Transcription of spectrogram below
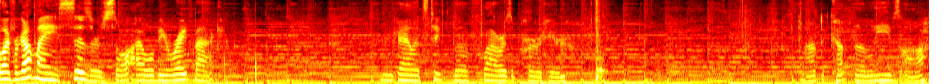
so I forgot my scissors, so I will be right back. Okay, let's take the flowers apart here. I'll have to cut the leaves off.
